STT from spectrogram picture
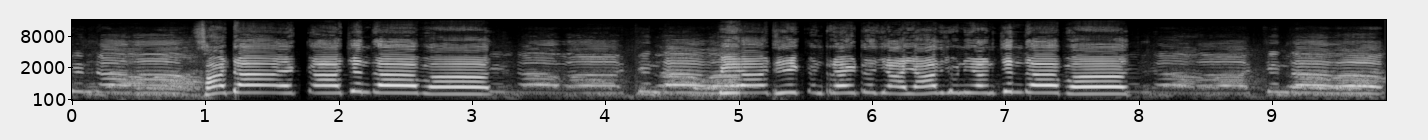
ਜਿੰਦਾਬਾਦ। ਸਾਡਾ ਇੱਕ ਜਿੰਦਾਬਾਦ। ਜਿੰਦਾਬਾਦ ਜਿੰਦਾਬਾਦ। ਪੀਆਰਟੀ ਕੰਟਰੈਕਟ ਆਜ਼ਾਦ ਯੂਨੀਅਨ ਜਿੰਦਾਬਾਦ। ਜਿੰਦਾਬਾਦ ਜਿੰਦਾਬਾਦ।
